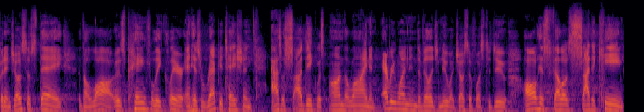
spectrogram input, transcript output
but in Joseph's day, the law was painfully clear, and his reputation as a Sadiq was on the line, and everyone in the village knew what Joseph was to do. All his fellow Sadiqim,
